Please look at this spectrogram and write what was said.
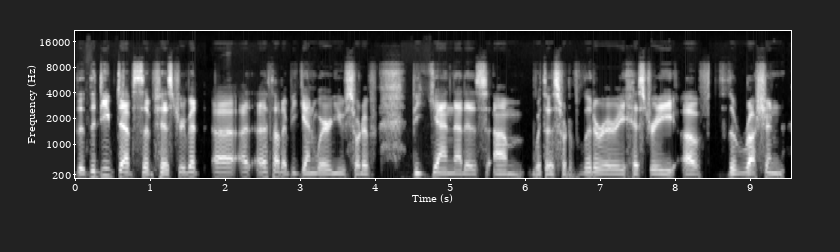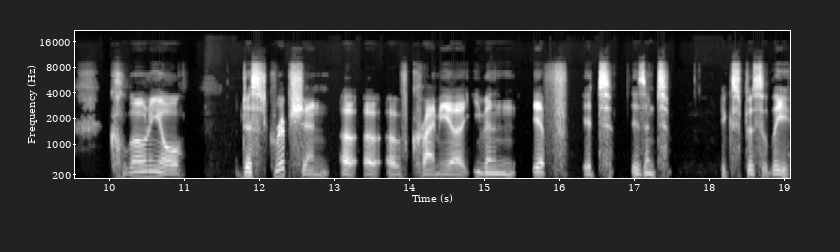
the, the deep depths of history, but uh, I, I, thought I'd begin where you sort of began, that is, um, with a sort of literary history of the Russian colonial description of, of, of Crimea, even if it isn't explicitly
